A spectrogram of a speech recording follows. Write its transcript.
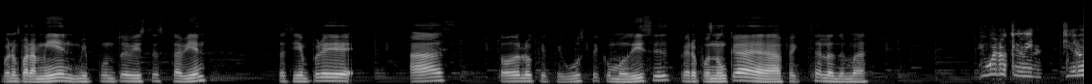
bueno, para mí, en mi punto de vista, está bien. O sea, siempre haz todo lo que te guste, como dices, pero pues nunca afectes a los demás. Y bueno, Kevin, quiero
